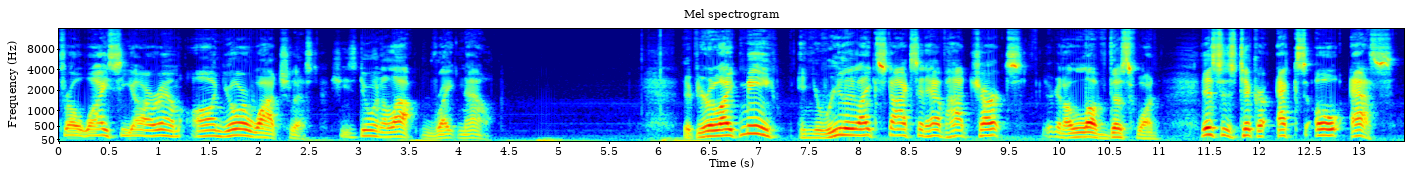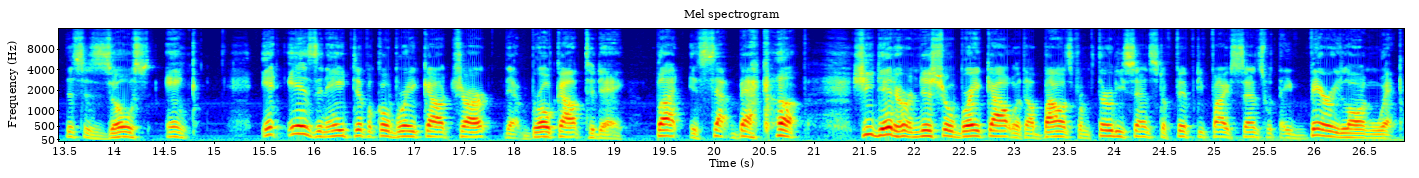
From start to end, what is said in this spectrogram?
throw YCRM on your watch list. She's doing a lot right now. If you're like me and you really like stocks that have hot charts, you're going to love this one. This is ticker XOS. This is Xos Inc. It is an atypical breakout chart that broke out today, but is set back up. She did her initial breakout with a bounce from 30 cents to 55 cents with a very long wick.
